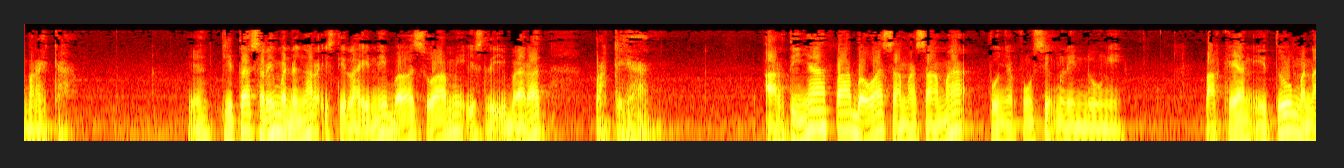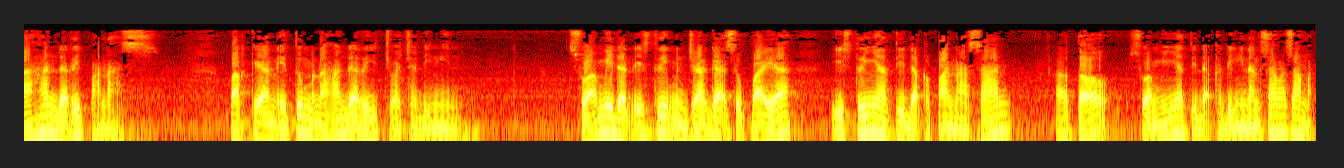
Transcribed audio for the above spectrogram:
mereka. Ya, kita sering mendengar istilah ini bahwa suami istri ibarat pakaian. Artinya apa? Bahwa sama-sama punya fungsi melindungi. Pakaian itu menahan dari panas. Pakaian itu menahan dari cuaca dingin. Suami dan istri menjaga supaya istrinya tidak kepanasan atau suaminya tidak kedinginan sama-sama.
